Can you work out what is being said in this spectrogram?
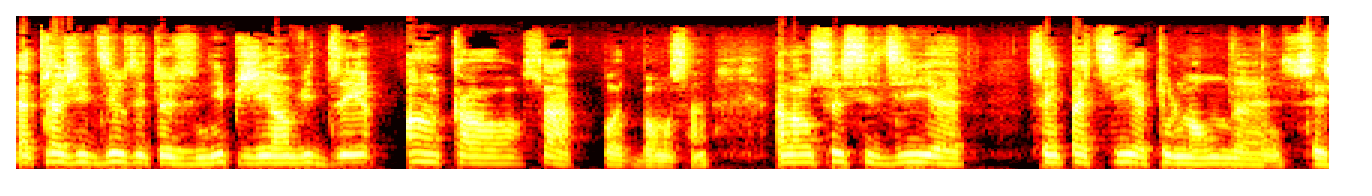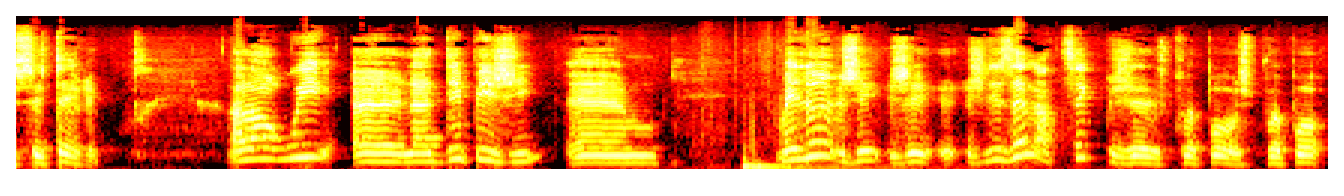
la tragédie aux États-Unis. Puis j'ai envie de dire encore, ça n'a pas de bon sens. Alors, ceci dit, euh, sympathie à tout le monde. euh, c'est terrible. Alors oui, euh, la DPJ. mais là, j'ai, je lisais l'article, puis je, je pouvais pas, je pouvais pas,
